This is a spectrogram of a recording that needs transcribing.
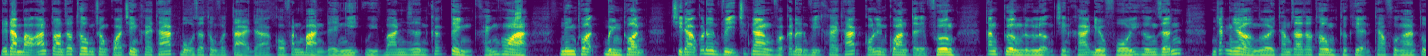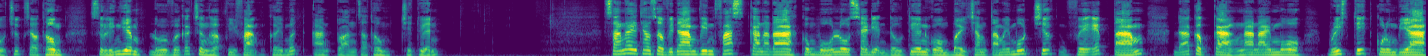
Để đảm bảo an toàn giao thông trong quá trình khai thác, Bộ Giao thông Vận tải đã có văn bản đề nghị Ủy ban nhân dân các tỉnh Khánh Hòa, Ninh Thuận, Bình Thuận chỉ đạo các đơn vị chức năng và các đơn vị khai thác có liên quan tại địa phương tăng cường lực lượng triển khai điều phối, hướng dẫn, nhắc nhở người tham gia giao thông thực hiện theo phương án tổ chức giao thông, xử lý nghiêm đối với các trường hợp vi phạm gây mất an toàn giao thông trên tuyến. Sáng nay, theo giờ Việt Nam, VinFast Canada công bố lô xe điện đầu tiên gồm 781 chiếc VF8 đã cập cảng Nanaimo, British Columbia.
